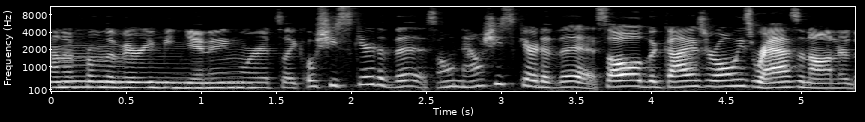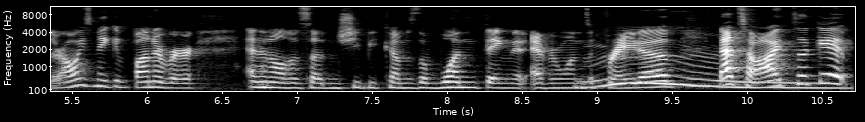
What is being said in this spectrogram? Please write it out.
kind of from the very beginning Mm. where it's like oh she's scared of this oh now she's scared of this oh the guys are always razzing on her they're always making fun of her and then all of a sudden she becomes the one thing that everyone's afraid of that's how I took it. Mm.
